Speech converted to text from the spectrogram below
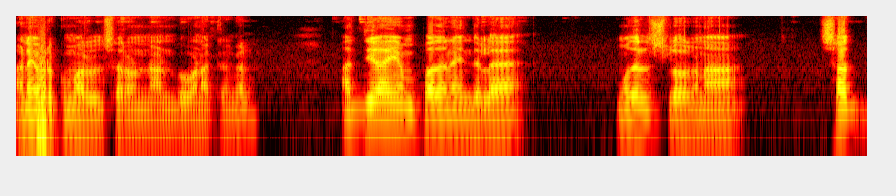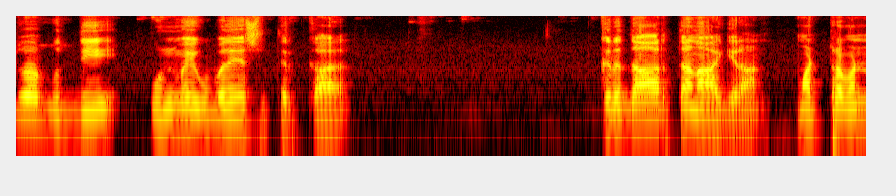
அனைவருக்கும் அருள் சரவணன் அன்பு வணக்கங்கள். அத்தியாயம் பதினைந்தில் முதல் ஸ்லோகனா சத்வ புத்தி உண்மை உபதேசத்திற்கால் கிருதார்த்தனாகிறான். மற்றவன்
